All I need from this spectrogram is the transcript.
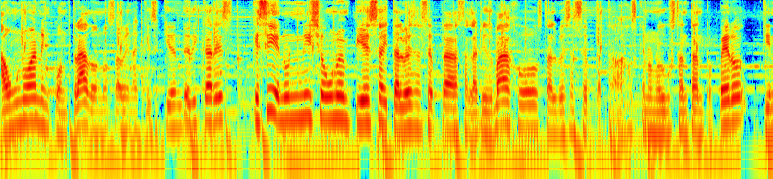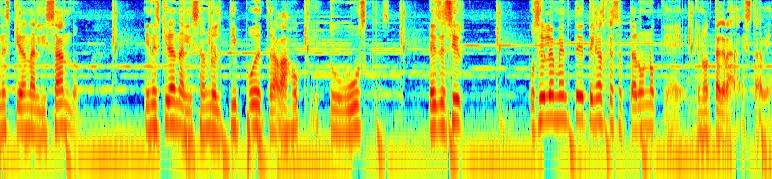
aún no han encontrado, no saben a qué se quieren dedicar, es que sí, en un inicio uno empieza y tal vez acepta salarios bajos, tal vez acepta trabajos que no nos gustan tanto, pero tienes que ir analizando, tienes que ir analizando el tipo de trabajo que tú buscas. Es decir, posiblemente tengas que aceptar uno que, no te agrada, está bien.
